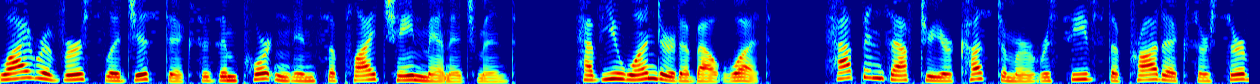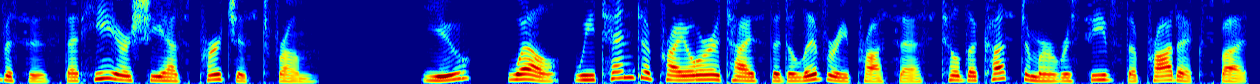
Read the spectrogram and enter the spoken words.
Why reverse logistics is important in supply chain management. Have you wondered about what happens after your customer receives the products or services that he or she has purchased from you? Well, we tend to prioritize the delivery process till the customer receives the products, but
